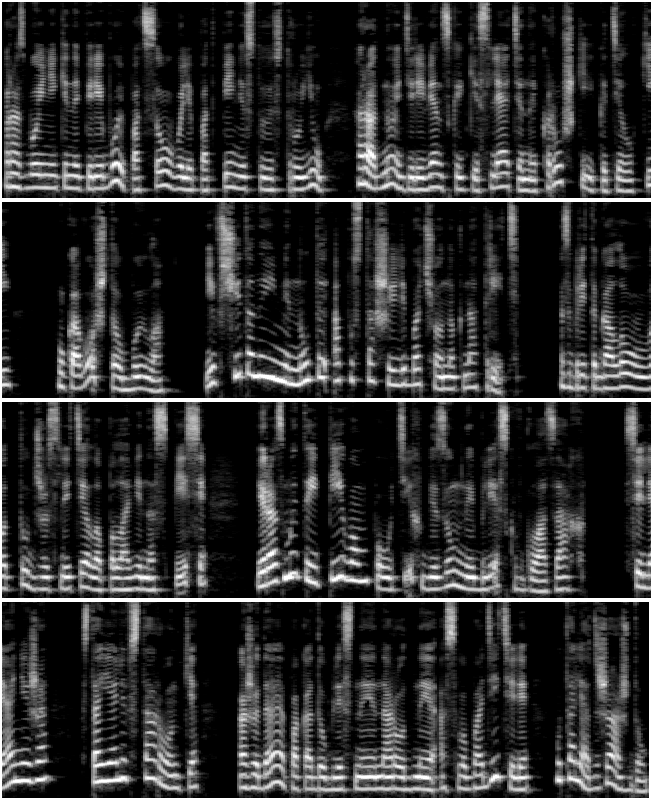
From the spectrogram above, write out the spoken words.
Разбойники наперебой подсовывали под пенистую струю родной деревенской кислятины кружки и котелки, у кого что было, и в считанные минуты опустошили бочонок на треть. С бритоголового тут же слетела половина спеси, и размытый пивом поутих безумный блеск в глазах. Селяне же стояли в сторонке, ожидая, пока доблестные народные освободители утолят жажду.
